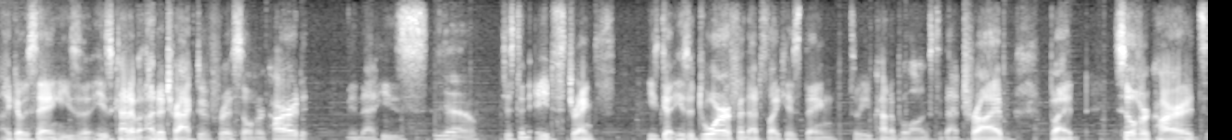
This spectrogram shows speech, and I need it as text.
like I was saying, he's a, he's kind of unattractive for a silver card in that he's Yeah, just an eight strength. He's got he's a dwarf and that's like his thing, so he kind of belongs to that tribe. But silver cards,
